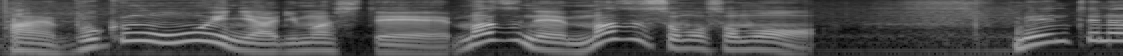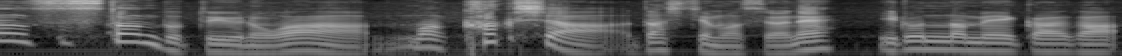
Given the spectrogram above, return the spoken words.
はい僕も大いにありましてまずねまずそもそもメンテナンススタンドというのは、まあ、各社出してますよね。いろんなメーカーが。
